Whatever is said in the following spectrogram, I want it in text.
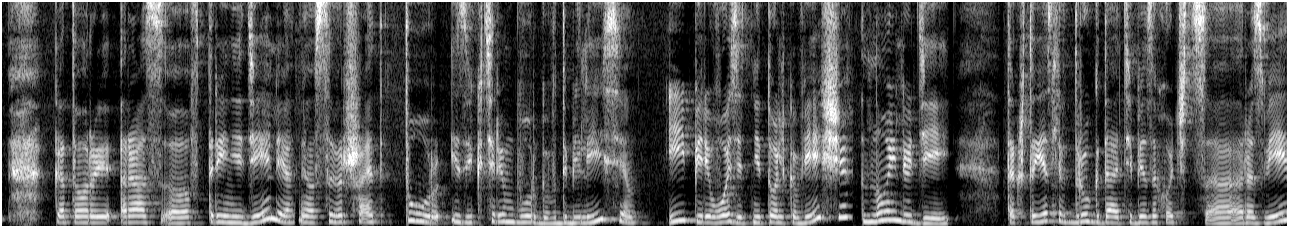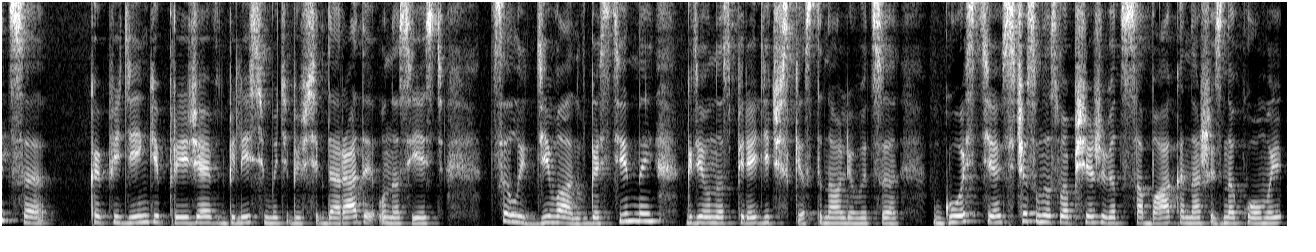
который раз э, в три недели э, совершает тур из Екатеринбурга в Тбилиси и перевозит не только вещи, но и людей. Так что если вдруг, да, тебе захочется развеяться, копи деньги, приезжай в Тбилиси, мы тебе всегда рады. У нас есть целый диван в гостиной, где у нас периодически останавливаются гости. Сейчас у нас вообще живет собака нашей знакомой.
